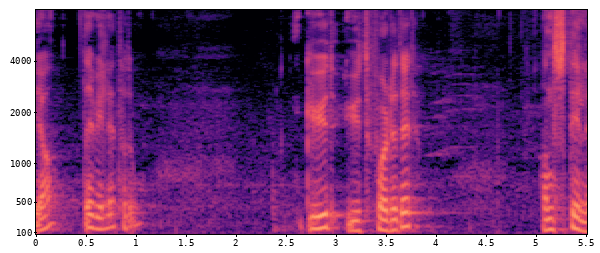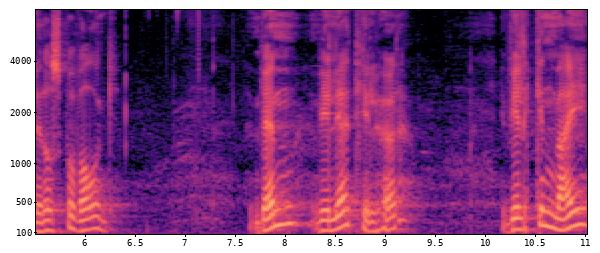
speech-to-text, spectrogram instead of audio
Ja, det vil jeg tro. Gud utfordrer. Han stiller oss på valg. Hvem vil jeg tilhøre? Hvilken vei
